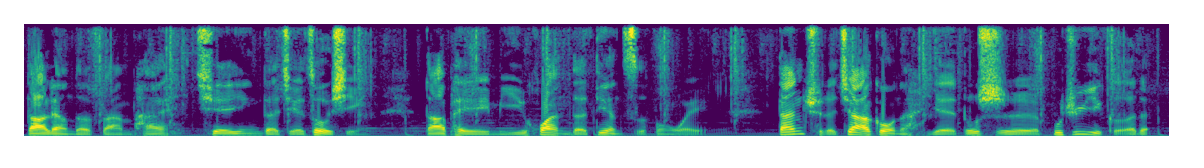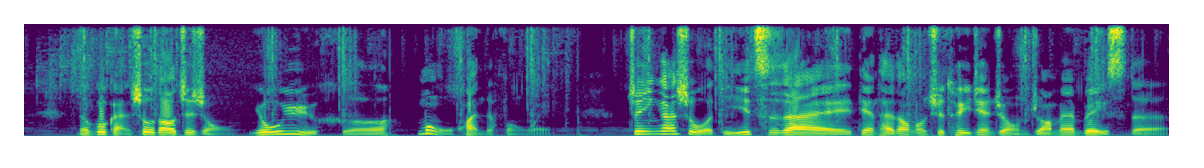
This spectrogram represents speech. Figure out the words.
大量的反拍、切音的节奏型，搭配迷幻的电子氛围，单曲的架构呢也都是不拘一格的，能够感受到这种忧郁和梦幻的氛围。这应该是我第一次在电台当中去推荐这种 drum and bass 的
